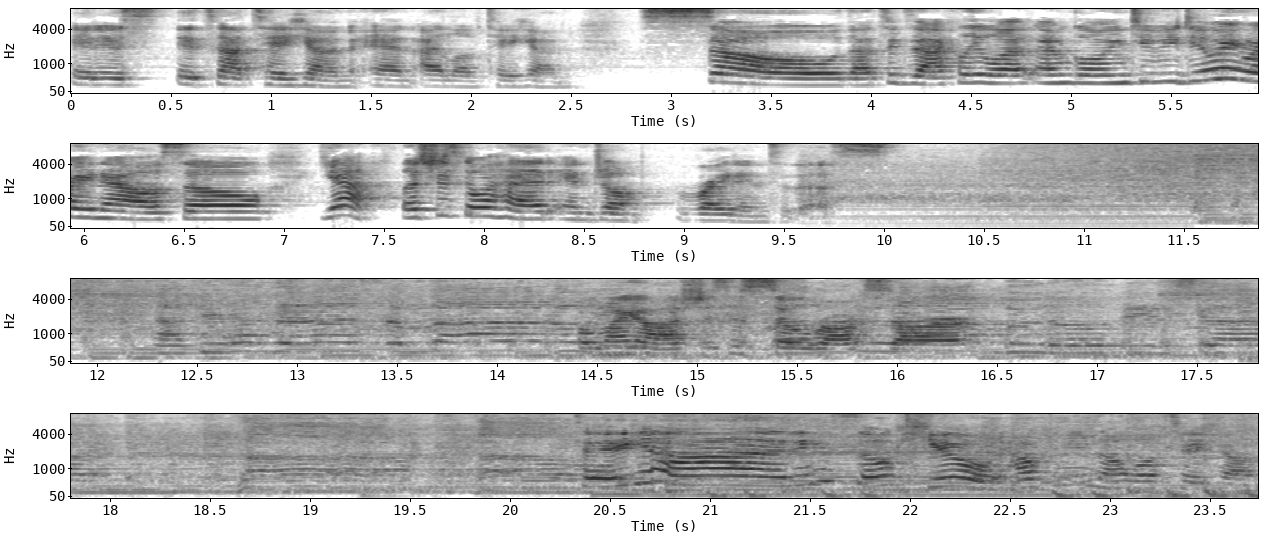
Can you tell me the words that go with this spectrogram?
it is it's got Taehyun and I love Taehyun. So that's exactly what I'm going to be doing right now. So yeah, let's just go ahead and jump right into this. Oh my gosh, this is so rock star. Taehyun, he's so cute. How can you not love Taehyun?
